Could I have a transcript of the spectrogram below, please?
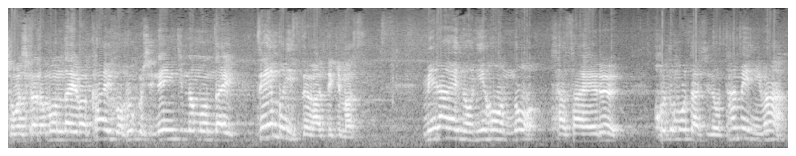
少子化の問題は介護福祉年金の問題全部につながってきます。未来の日本の支える子どもたちのためには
